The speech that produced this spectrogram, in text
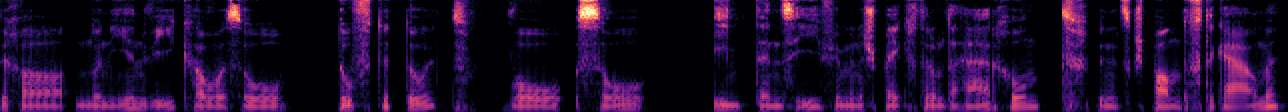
Ich habe noch nie einen Wein gehabt, der so duftet tut, wo so intensiv in einem Spektrum daherkommt. Ich bin jetzt gespannt auf den Gaumen.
